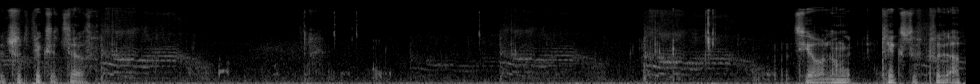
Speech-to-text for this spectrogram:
it should fix itself. Let's see how long it takes to fill up.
